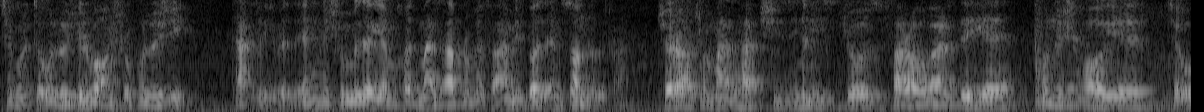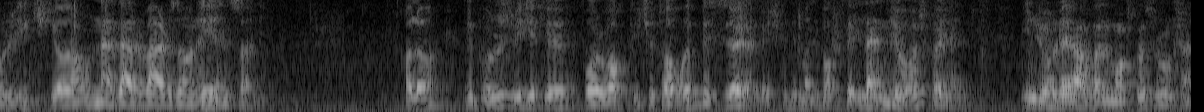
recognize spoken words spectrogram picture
چگونه تئولوژی رو به آنتروپولوژی تقلیل بده؟ یعنی نشون بده اگر می‌خواد مذهب رو بفهمید باید انسان رو بفهمید. چرا؟ چون مذهب چیزی نیست جز فراورده کنشهای تئوریک یا همون نظرورزانه انسانی. حالا این پروژه‌ایه که فورباخ پیچ و تاب‌های بسیاری هم بهش میده ولی ما فعلا اینجا باهاش کاری نداریم. این جمله اول مارکس بس روشن.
